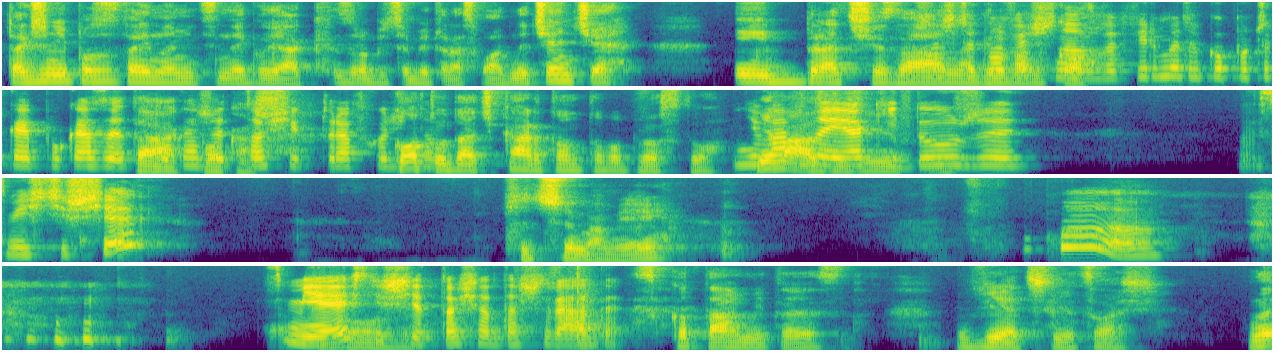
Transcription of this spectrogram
Także nie pozostaje nam nic innego, jak zrobić sobie teraz ładne cięcie i brać się za Może jeszcze powiesz nazwę firmy, tylko poczekaj, pokażę, Tak, pokażę pokaż. Tosie, która wchodzi Kotu do... dać karton, to po prostu. Nieważne że jaki duży. Zmieścisz się? Przytrzymam jej. O. Zmieścisz Boże. się, Tosia, dasz radę. Z kotami to jest wiecznie coś. No,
